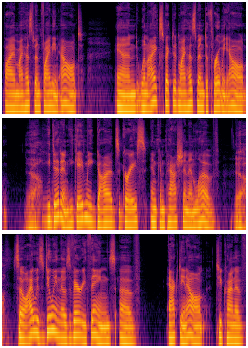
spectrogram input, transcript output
by my husband finding out. And when I expected my husband to throw me out, Yeah. he didn't. He gave me God's grace and compassion and love. Yeah. So I was doing those very things of acting out to kind of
